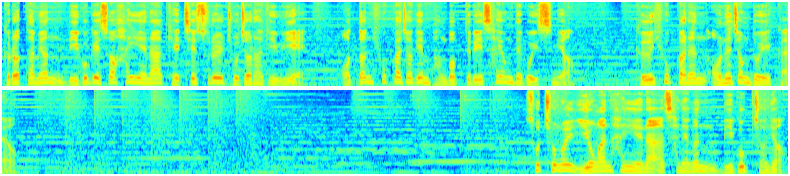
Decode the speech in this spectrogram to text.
그렇다면 미국에서 하이에나 개체 수를 조절하기 위해 어떤 효과적인 방법들이 사용되고 있으며 그 효과는 어느 정도일까요? 소총을 이용한 하이에나 사냥은 미국 전역,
